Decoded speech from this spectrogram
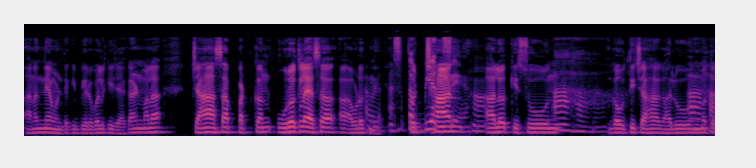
अनन्या म्हणते की बिरबल की चाय. कारण मला चहा असा पटकन उरकलाय असं आवडत नाही. असं तो तब्येत छान से, हां. आलं किसून आहा. गवती चहा घालून मग तो.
